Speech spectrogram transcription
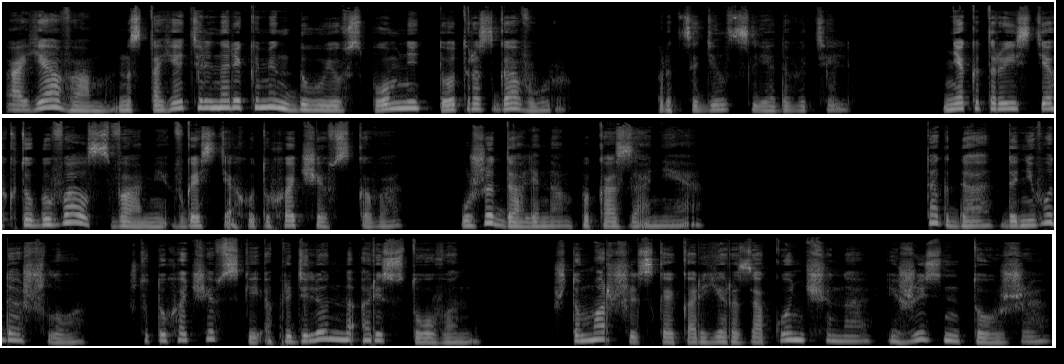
«А я вам настоятельно рекомендую вспомнить тот разговор», процедил следователь. Некоторые из тех, кто бывал с вами в гостях у Тухачевского, уже дали нам показания. Тогда до него дошло, что Тухачевский определенно арестован, что маршальская карьера закончена и жизнь тоже.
